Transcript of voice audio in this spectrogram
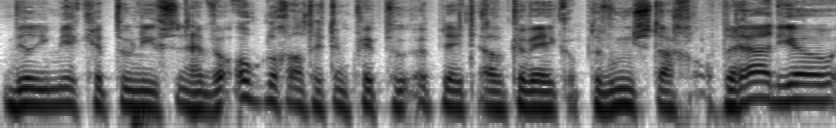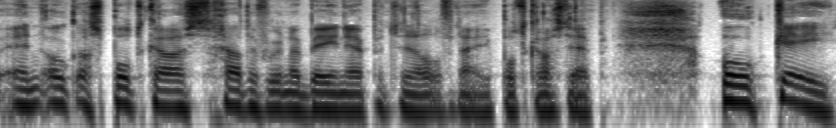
Wil je meer crypto nieuws, dan hebben we ook nog altijd een crypto update elke week op de woensdag op de radio. En ook als podcast. Ga ervoor naar bnr.nl of naar je podcast app. Oké,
